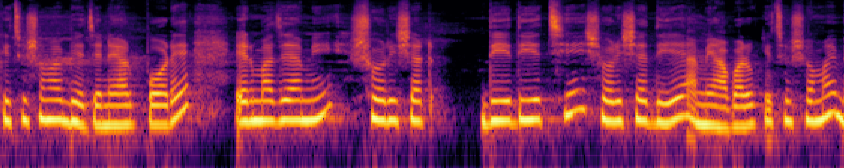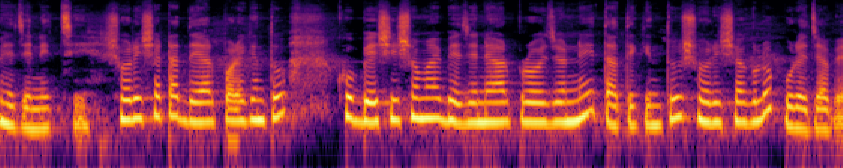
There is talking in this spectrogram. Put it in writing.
কিছু সময় ভেজে নেওয়ার পরে এর মাঝে আমি সরিষা দিয়ে দিয়েছি। সরিষা দিয়ে আমি আবারও কিছু সময় ভেজে নিচ্ছি। সরিষাটা দেওয়ার পরে কিন্তু খুব বেশি সময় ভেজে নেওয়ার প্রয়োজন নেই, তাতে কিন্তু সরিষাগুলো পুড়ে যাবে।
